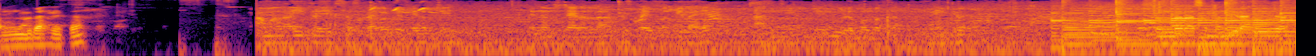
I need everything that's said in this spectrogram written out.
मंदिर आहे इथं. आम्हाला इथं एक सबस्क्रायबर भेटले तुमचे त्यांनी आमच्या चॅनलला सबस्क्राईब पण केलं आहे. आणि व्हिडिओ पण बघतात. थँक्यू सुंदर असं मंदिर आहे इथं.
